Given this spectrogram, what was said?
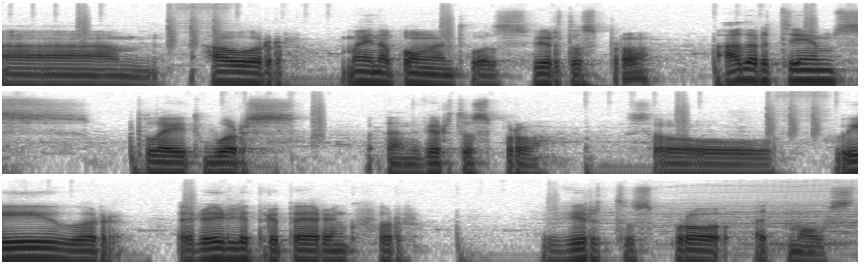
um, our main opponent was Virtus Pro. Other teams played worse than Virtus Pro. So we were really preparing for Virtus Pro at most.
